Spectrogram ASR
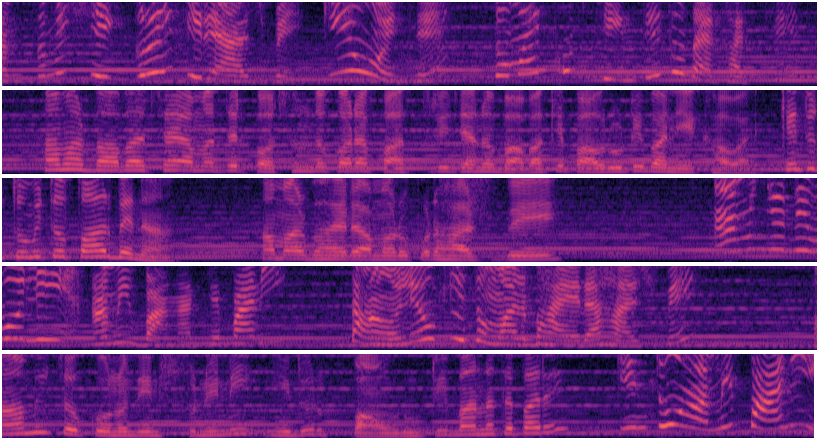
জানতাম তুমি শীঘ্রই ফিরে আসবে। কি হয়েছে? তোমায় খুব চিন্তিত দেখাচ্ছে। আমার বাবা চায় আমাদের পছন্দ করা পাত্রী যেন বাবাকে পাউরুটি বানিয়ে খাওয়ায় কিন্তু তুমি তো পারবে না। আমার ভাইরা আমার উপর হাসবে। আমি যদি বলি আমি বানাতে পারি তাহলেও কি তোমার ভাইরা হাসবে? আমি তো কোনোদিন শুনিনি ইঁদুর পাউরুটি বানাতে পারে। কিন্তু আমি পারি।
